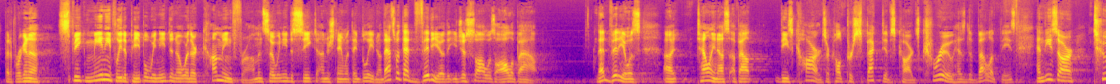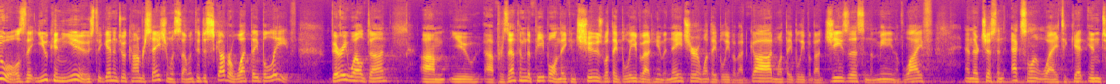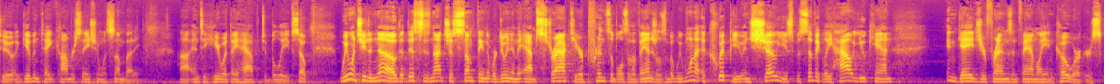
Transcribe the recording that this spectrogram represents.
But if we're going to speak meaningfully to people, we need to know where they're coming from, and so we need to seek to understand what they believe. Now, that's what that video that you just saw was all about. That video was uh, telling us about these cards. They're called perspectives cards. Cru has developed these, and these are tools that you can use to get into a conversation with someone to discover what they believe. Very well done. Um, you uh, present them to people, and they can choose what they believe about human nature, and what they believe about God, and what they believe about Jesus, and the meaning of life. And they're just an excellent way to get into a give and take conversation with somebody uh, and to hear what they have to believe. So, we want you to know that this is not just something that we're doing in the abstract here, principles of evangelism, but we want to equip you and show you specifically how you can engage your friends and family and coworkers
